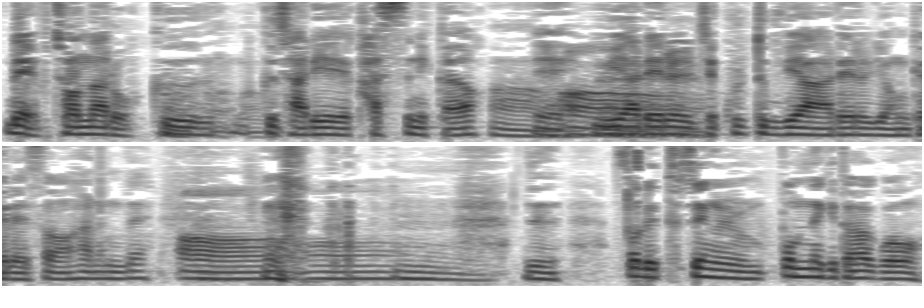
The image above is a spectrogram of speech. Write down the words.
네, 전화로 그그 자리에 갔으니까요. 예, 아. 위아래를 이제 굴뚝 위아래를 연결해서 하는데 어, 예. 어. 이제 서로 투쟁을 뽐내기도 하고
